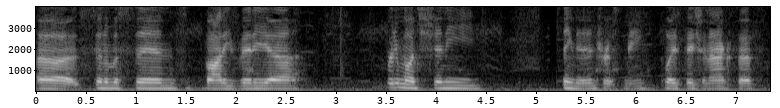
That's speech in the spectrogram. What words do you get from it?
uh, CinemaSins, Body Video, pretty much anything that interests me. PlayStation Access.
